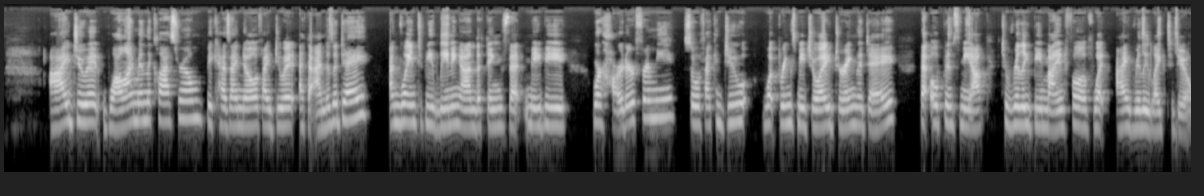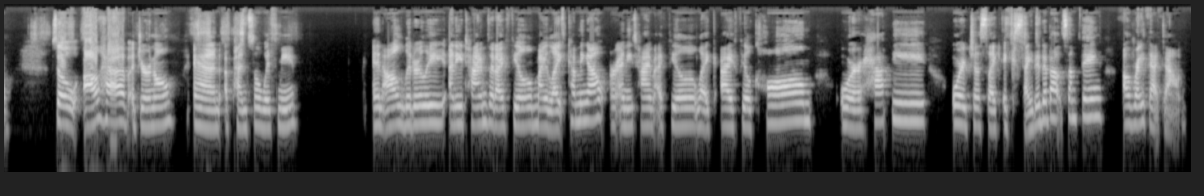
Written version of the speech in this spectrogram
I do it while I'm in the classroom because I know if I do it at the end of the day, I'm going to be leaning on the things that maybe were harder for me. So if I can do what brings me joy during the day, that opens me up to really be mindful of what I really like to do. So I'll have a journal and a pencil with me. And I'll literally, anytime that I feel my light coming out, or anytime I feel like I feel calm or happy or just like excited about something, I'll write that down.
